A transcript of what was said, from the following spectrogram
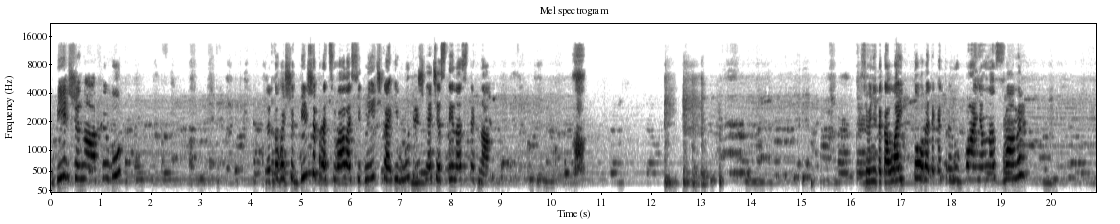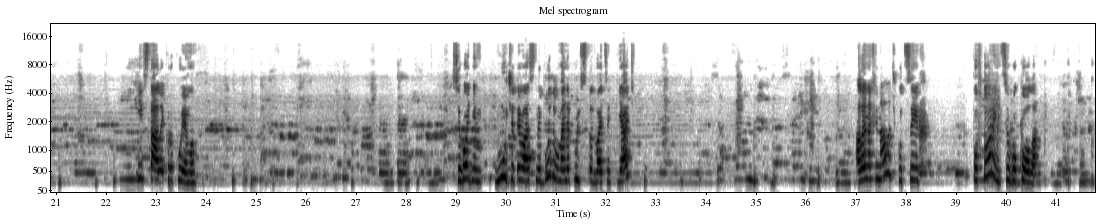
Більше нахилу. Для того, щоб більше працювала сідничка і внутрішня частина стегна. Сьогодні таке лайтове таке тренування в нас з вами. І встали, крокуємо. Сьогодні мучити вас не буду, у мене пульс 125. Але на фіналочку цих повторень цього кола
